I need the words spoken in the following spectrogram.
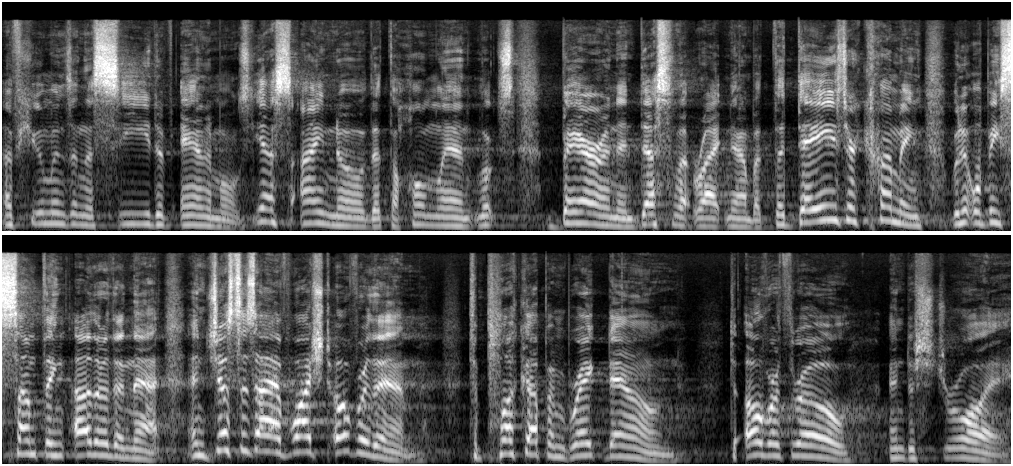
of humans and the seed of animals. Yes, I know that the homeland looks barren and desolate right now, but the days are coming when it will be something other than that. And just as I have watched over them to pluck up and break down, to overthrow and destroy,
